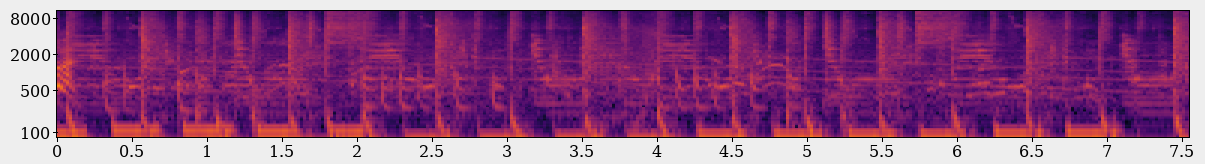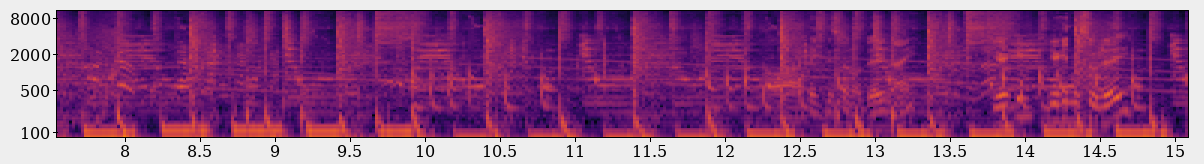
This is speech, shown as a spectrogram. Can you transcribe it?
One. Oh, I think this one. You reckon, you reckon this will do?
